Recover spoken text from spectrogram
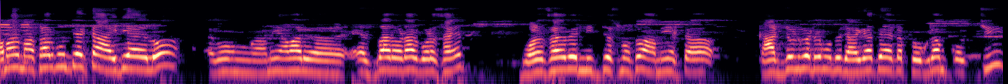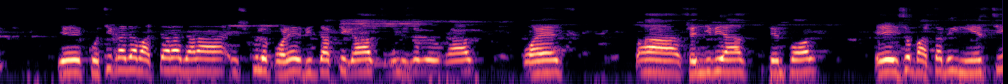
আমার মাথার মধ্যে একটা আইডিয়া এলো এবং আমি আমার এসবার অর্ডার বড় সাহেব। বড় সাহেবের নির্দেশ মতো আমি একটা কার্জনগেটের মতো জায়গাতে একটা প্রোগ্রাম করছি যে কচি কাজা বাচ্চারা যারা স্কুলে পড়ে বিদ্যার্থী গার্লস মিউনিসিপ্যাল গার্লস বয়েজ বা সেন্ট জিভিয়াস সেন্ট পল এইসব বাচ্চাদের নিয়ে এসেছি।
